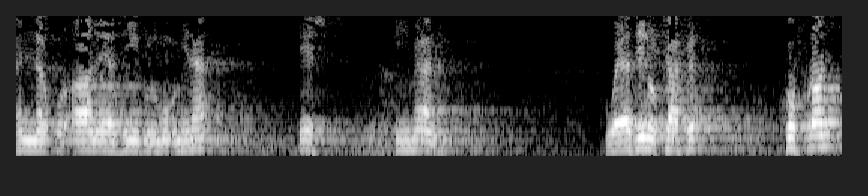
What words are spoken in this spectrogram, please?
أن القرآن يزيد المؤمن إيش؟ إيمانا. ويزيد الكافر كفرا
